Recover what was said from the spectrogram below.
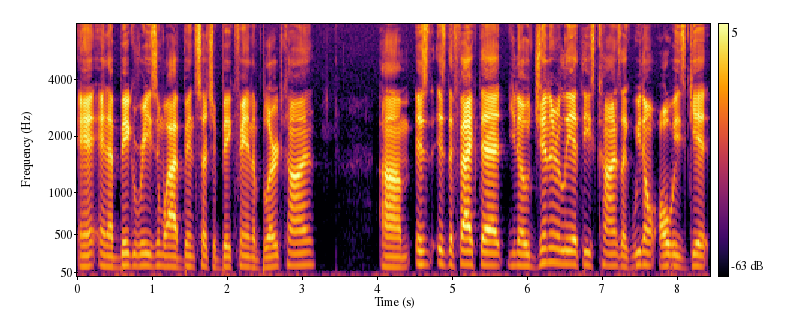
and, and a big reason why I've been such a big fan of BlerdCon, um, is is the fact that you know generally at these cons, like we don't always get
